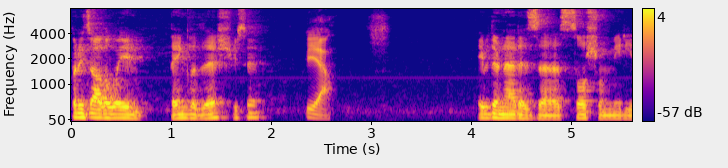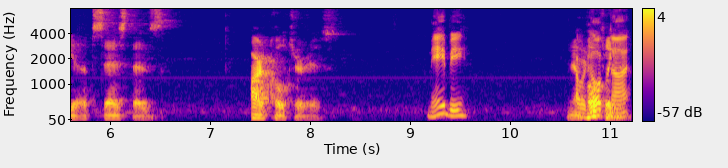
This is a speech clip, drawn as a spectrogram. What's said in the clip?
But it's all the way in Bangladesh, you said? Yeah. Maybe they're not as uh, social media obsessed as our culture is. Maybe. Know, I would hope not.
